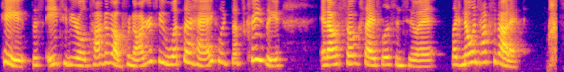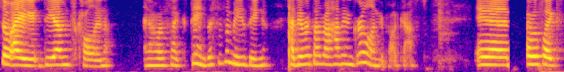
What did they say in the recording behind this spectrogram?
hey, this 18 year old talk about pornography? What the heck? Like, that's crazy. And I was so excited to listen to it. Like, no one talks about it. So I DM'd Collin and I was like, dang, this is amazing. Have you ever thought about having a girl on your podcast? And I was like,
